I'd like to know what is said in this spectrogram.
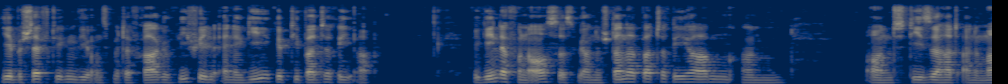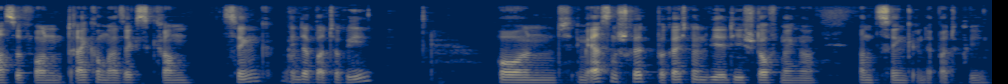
Hier beschäftigen wir uns mit der Frage, wie viel Energie gibt die Batterie ab. Wir gehen davon aus, dass wir eine Standardbatterie haben ähm, und diese hat eine Masse von 3,6 Gramm Zink in der Batterie und im ersten Schritt berechnen wir die Stoffmenge an Zink in der Batterie.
